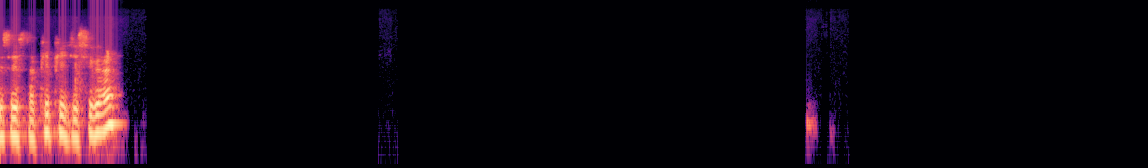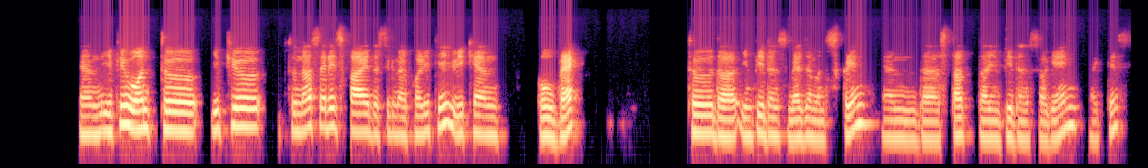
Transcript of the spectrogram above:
This is the PPG signal. And if you want to, if you do not satisfy the signal quality, we can go back to the impedance measurement screen and uh, start the impedance again like this.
